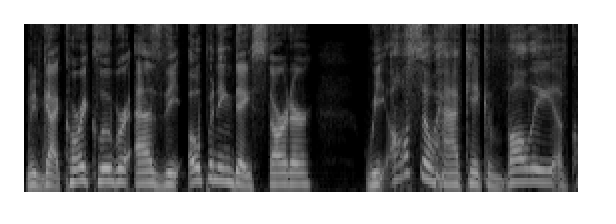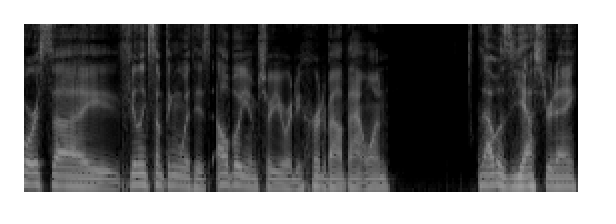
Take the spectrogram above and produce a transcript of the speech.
we've got Corey Kluber as the opening day starter. We also have Cade Cavalli, of course, uh, feeling something with his elbow. I'm sure you already heard about that one. That was yesterday.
